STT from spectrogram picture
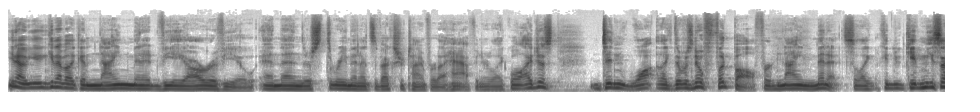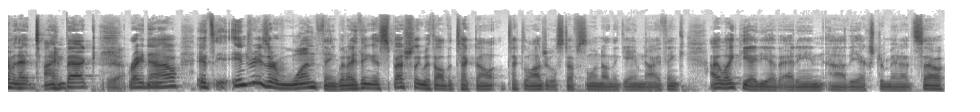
you know, you can have like a nine minute VAR review, and then there's three minutes of extra time for the half, and you're like, well, I just didn't watch. Like there was no football for nine minutes, so like, can you give me some of that time back Yeah. right now? It's injuries are one thing, but I think especially with all the techno- technological stuff slowing down the game now, I think I like the idea of adding uh, the extra minutes. So,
